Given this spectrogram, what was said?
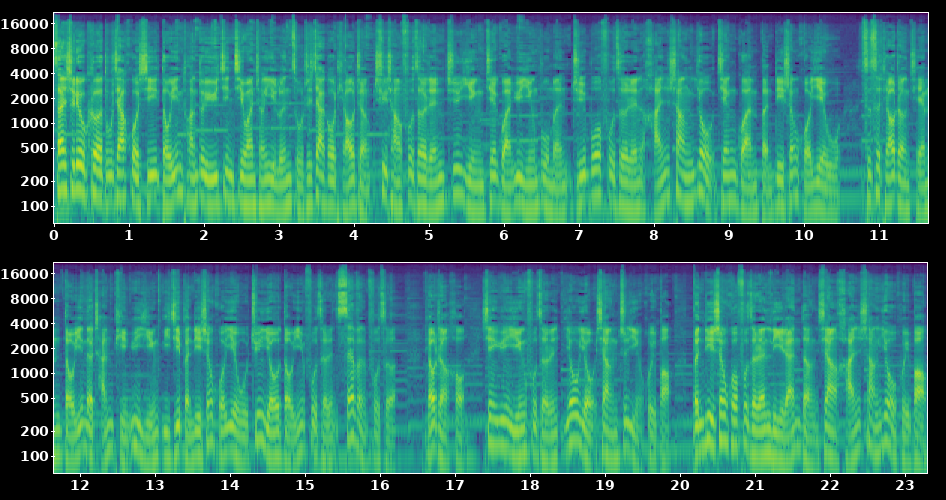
三十六氪独家获悉，抖音团队于近期完成一轮组织架构调整，市场负责人知影接管运营部门，直播负责人韩尚佑监管本地生活业务。此次调整前，抖音的产品运营以及本地生活业务均由抖音负责人 Seven 负责。调整后，现运营负责人悠悠向知影汇报，本地生活负责人李然等向韩尚佑汇报。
